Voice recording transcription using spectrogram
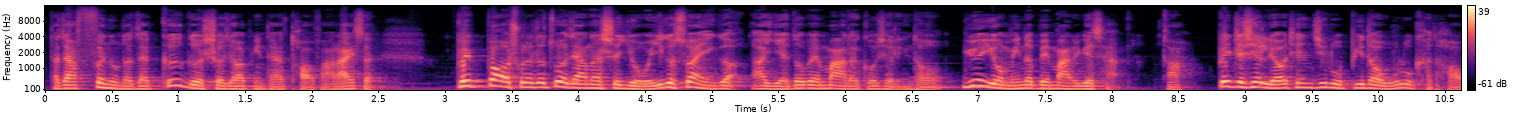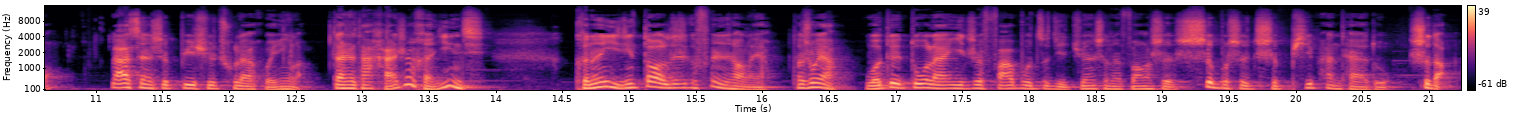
大家愤怒的在各个社交平台讨伐莱森。被爆出来的作家呢是有一个算一个啊，也都被骂得狗血淋头，越有名的被骂得越惨啊，被这些聊天记录逼到无路可逃。莱森是必须出来回应了，但是他还是很硬气，可能已经到了这个份上了呀。他说呀，我对多兰一直发布自己捐肾的方式是不是持批判态度？是的。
